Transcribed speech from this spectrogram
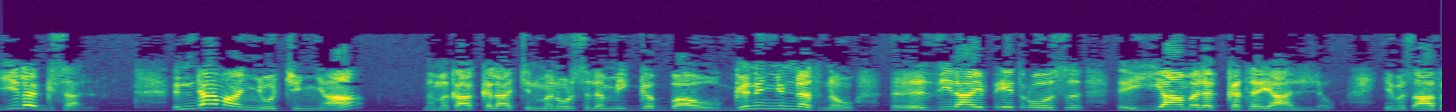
ይለግሳል። እንደ አማኞች እኛ በመካከላችን መኖር ስለሚገባው ግንኙነት ነው እዚህ ላይ ጴጥሮስ እያመለከተ ያለው። የመጽሐፈ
